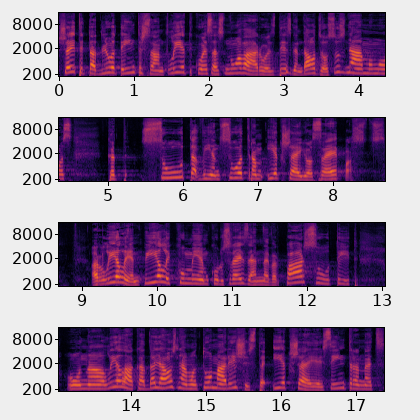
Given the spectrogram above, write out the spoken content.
šeit ir tāda ļoti interesanta lieta, ko es esmu novērojis diezgan daudzos uzņēmumos kad sūta viens otram iekšējos ēpastus ar lieliem pielikumiem, kurus reizēm nevar pārsūtīt. Un, uh, lielākā daļa uzņēmumu tomēr ir šis iekšējais intranets,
